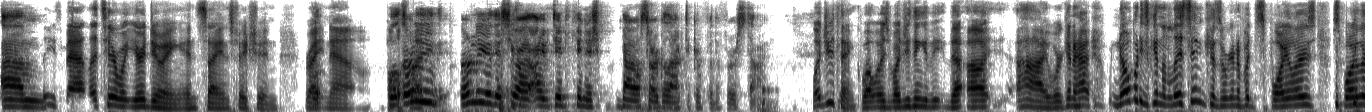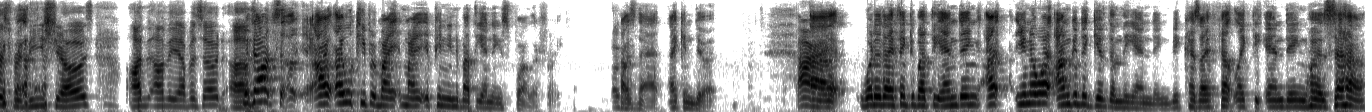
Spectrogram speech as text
Um, Please, Matt. Let's hear what you're doing in science fiction right now. well, Paul earlier earlier this year, I, I did finish Battlestar Galactica for the first time. What'd you think? What was? What'd you think of the? the uh, ah, we're gonna have nobody's gonna listen because we're gonna put spoilers, spoilers for these shows on on the episode. Um, Without, I, I will keep it my, my opinion about the ending spoiler free. okay. How's that? I can do it. All right. Uh, what did I think about the ending? I, you know what? I'm going to give them the ending because I felt like the ending was, uh,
